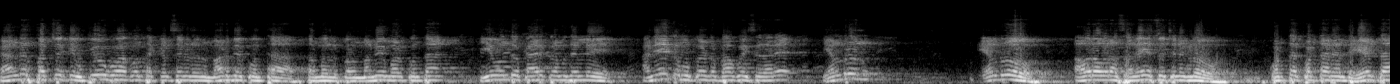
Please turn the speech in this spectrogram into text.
ಕಾಂಗ್ರೆಸ್ ಪಕ್ಷಕ್ಕೆ ಉಪಯೋಗವಾಗುವಂಥ ಕೆಲಸಗಳನ್ನು ಮಾಡಬೇಕು ಅಂತ ತಮ್ಮಲ್ಲಿ ಮನವಿ ಮಾಡ್ಕೊಂತ ಈ ಒಂದು ಕಾರ್ಯಕ್ರಮದಲ್ಲಿ ಅನೇಕ ಮುಖಂಡರು ಭಾಗವಹಿಸಿದ್ದಾರೆ. ಎಲ್ಲರೂ ಎಲ್ಲರೂ ಅವರವರ ಸಲಹೆ ಸೂಚನೆಗಳು ಕೊಡ್ತಾ, ಕೊಡ್ತಾರೆ ಅಂತ ಹೇಳ್ತಾ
